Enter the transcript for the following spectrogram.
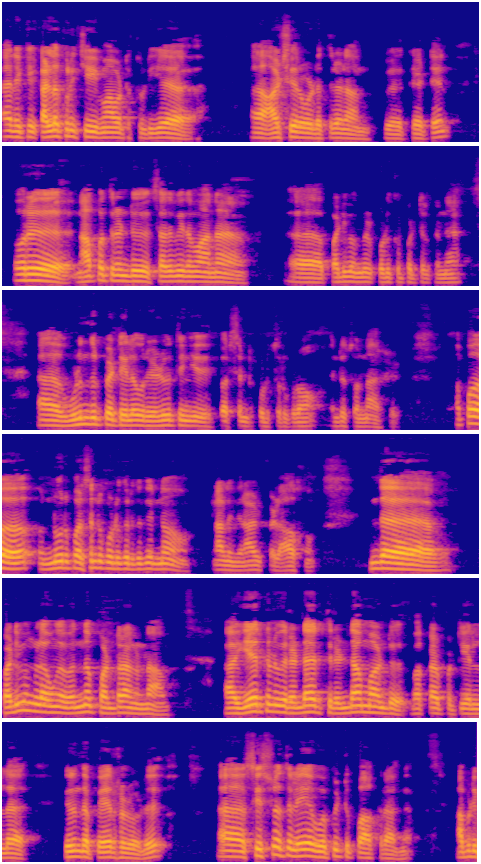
இன்றைக்கி கள்ளக்குறிச்சி மாவட்டத்துடைய ஆட்சியர் ஆட்சியரோடத்தில் நான் கேட்டேன். ஒரு நாற்பத்தி ரெண்டு சதவீதமான படிவங்கள் கொடுக்கப்பட்டிருக்கின்றன உளுந்தூர்பேட்டையில் ஒரு எழுபத்தஞ்சி பர்சன்ட் கொடுத்துருக்குறோம் என்று சொன்னார்கள். அப்போது நூறு பர்சன்ட் கொடுக்கறதுக்கு இன்னும் நாலஞ்சு நாட்கள் ஆகும். இந்த படிவங்களை அவங்க என்ன பண்ணுறாங்கன்னா ஏற்கனவே ரெண்டாயிரத்தி ரெண்டாம் ஆண்டு வாக்காளர் பட்டியலில் இருந்த பெயர்களோடு சிஸ்டத்திலேயே ஒப்பிட்டு பார்க்குறாங்க. அப்படி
